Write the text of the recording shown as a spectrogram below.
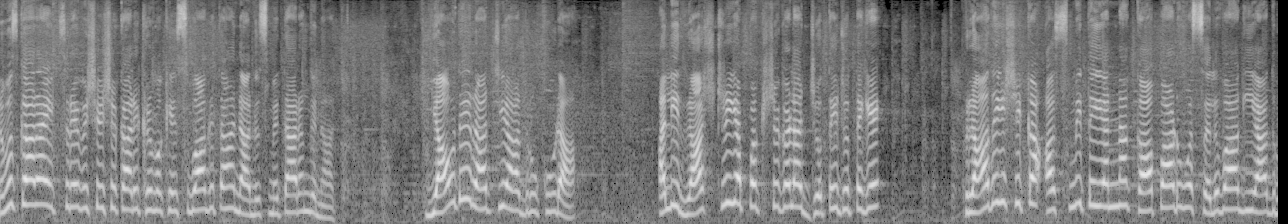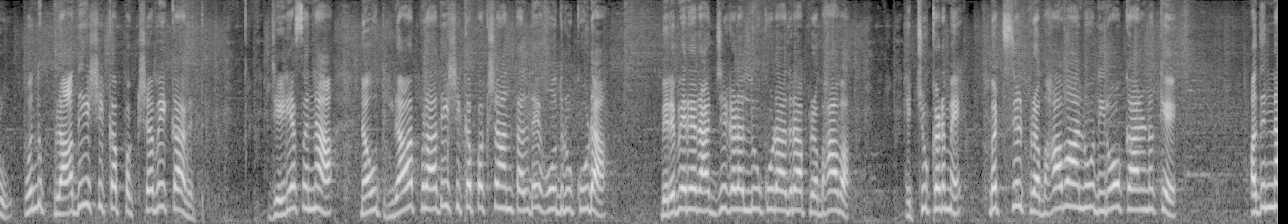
ನಮಸ್ಕಾರ ಎಕ್ಸ್ರೇ ವಿಶೇಷ ಕಾರ್ಯಕ್ರಮಕ್ಕೆ ಸ್ವಾಗತ. ನಾನು ಸ್ಮಿತಾ ರಂಗನಾಥ್. ಯಾವುದೇ ರಾಜ್ಯ ಆದರೂ ಕೂಡ ಅಲ್ಲಿ ರಾಷ್ಟ್ರೀಯ ಪಕ್ಷಗಳ ಜೊತೆ ಜೊತೆಗೆ ಪ್ರಾದೇಶಿಕ ಅಸ್ಮಿತೆಯನ್ನ ಕಾಪಾಡುವ ಸಲುವಾಗಿ ಆದರೂ ಒಂದು ಪ್ರಾದೇಶಿಕ ಪಕ್ಷ ಬೇಕಾಗುತ್ತೆ ಜೆ ಡಿ ಎಸ್ ಅನ್ನ ನಾವು ತೀರಾ ಪ್ರಾದೇಶಿಕ ಪಕ್ಷ ಅಂತಲ್ಲದೆ ಹೋದರೂ ಕೂಡ ಬೇರೆ ಬೇರೆ ರಾಜ್ಯಗಳಲ್ಲೂ ಕೂಡ ಅದರ ಪ್ರಭಾವ ಹೆಚ್ಚು ಕಡಿಮೆ. ಬಟ್ ಸ್ಟಿಲ್ ಪ್ರಭಾವ ಅನ್ನೋದಿರೋ ಕಾರಣಕ್ಕೆ ಅದನ್ನ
